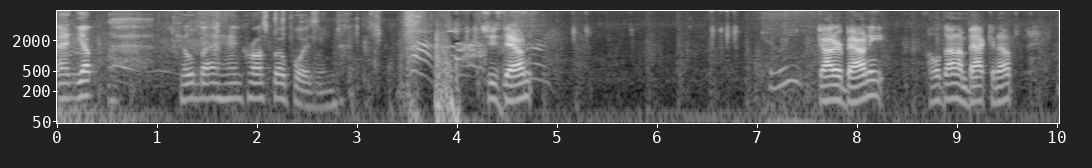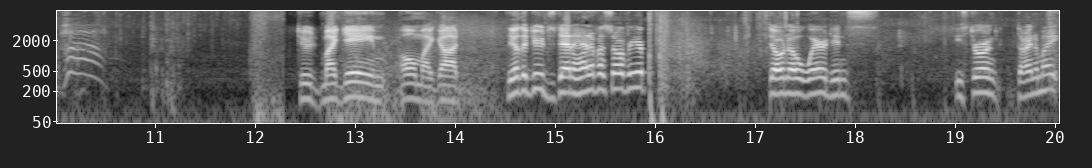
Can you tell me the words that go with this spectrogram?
And yep, killed by a hand crossbow poison. She's down. Can we? Got her bounty. Hold on, I'm backing up. Dude, my game. Oh my god. The other dude's dead ahead of us over here. Don't know where. Didn't. S- He's throwing dynamite.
